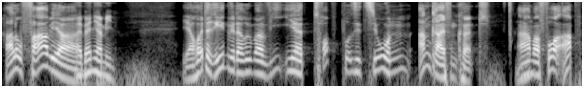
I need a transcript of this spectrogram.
Hallo Fabian. Hi Benjamin. Ja, heute reden wir darüber, wie ihr Top-Positionen angreifen könnt. Mhm. Aber vorab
